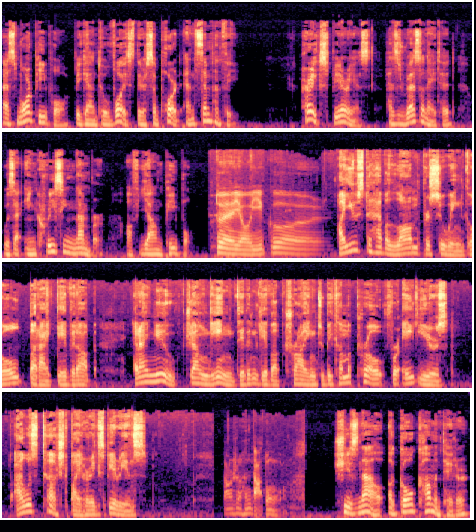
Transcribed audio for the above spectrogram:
as more people began to voice their support and sympathy. Her experience has resonated with an increasing number of young people. I used to have a long pursuing goal, but I gave it up. And I knew Zhan Ying didn't give up trying to become a pro for eight years. I was touched by her experience. She is now a Go commentator,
